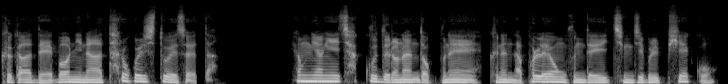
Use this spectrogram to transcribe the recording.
그가 4번이나 탈옥을 시도해서였다. 형량이 자꾸 늘어난 덕분에 그는 나폴레옹 군대의 징집을 피했고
